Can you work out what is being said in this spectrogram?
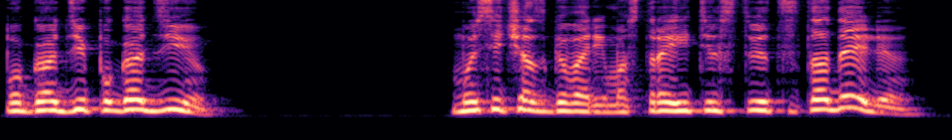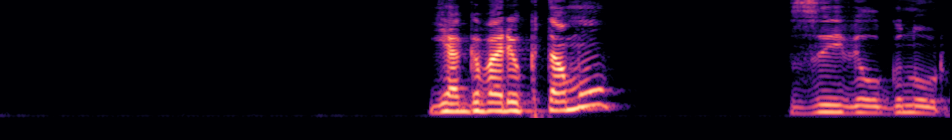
Погоди, погоди. Мы сейчас говорим о строительстве цитадели. Я говорю к тому, заявил Гнур,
